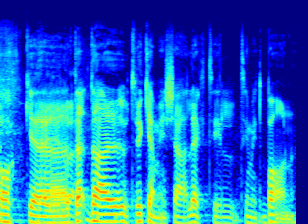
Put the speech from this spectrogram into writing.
Och eh, där, där uttrycker jag min kärlek till, till mitt barn.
